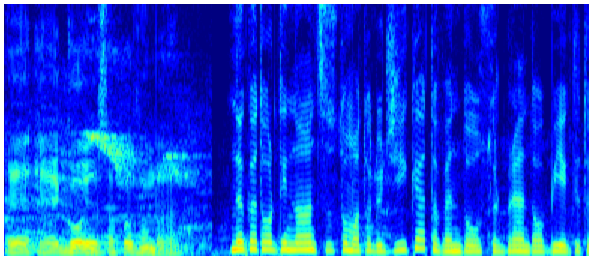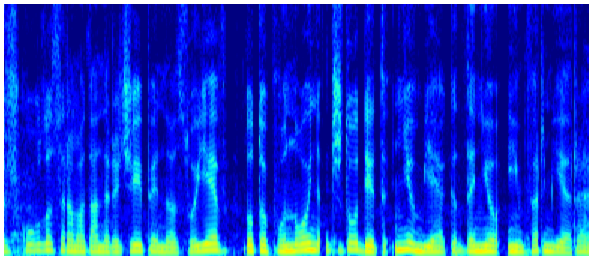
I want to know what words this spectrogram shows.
e gojës apo dhëmbëve. Në këtë ordinancë stomatologjike të vendosur brenda objektit të shkollës Ramadan Rexhepi në Sojevë, do të punojnë çdo ditë një mjek dhe një infermiere.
